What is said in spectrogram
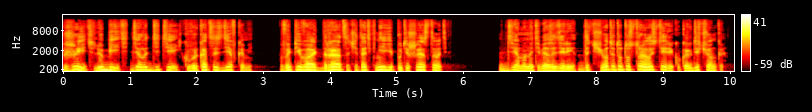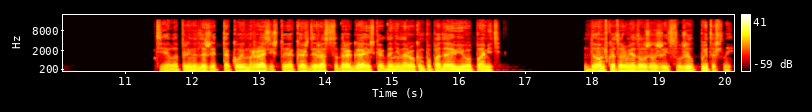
Жить, любить, делать детей, кувыркаться с девками, выпивать, драться, читать книги, путешествовать. Демона тебя задери, да чего ты тут устроил истерику, как девчонка? Тело принадлежит такой мрази, что я каждый раз содрогаюсь, когда ненароком попадаю в его память. Дом, в котором я должен жить, служил пытошный,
